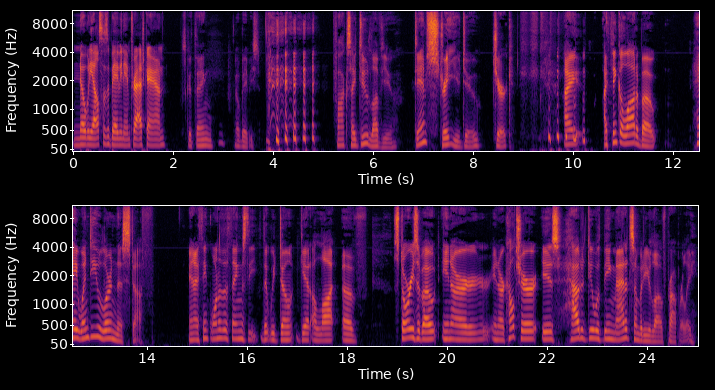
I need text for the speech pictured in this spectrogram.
nobody else has a baby named Trash Can. It's a good thing. No babies. Fox, I do love you. Damn straight you do, jerk. I I think a lot about hey, when do you learn this stuff? And I think one of the things that, that we don't get a lot of stories about in our in our culture is how to deal with being mad at somebody you love properly.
